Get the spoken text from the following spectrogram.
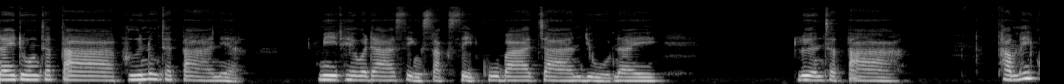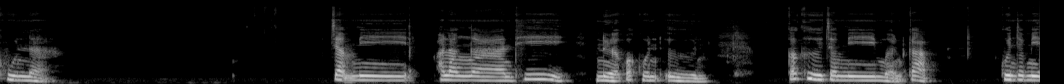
ในดวงชะตาพื้นดวงชะตาเนี่ย มีเทวดาสิ่งศักดิ์สิทธิ์ครูบาอาจารย์อยู่ในเรือนชะตาทำให้คุณน่ะ จะมีพลังงานที่เหนือกว่าคนอื่น ก็คือจะมีเหมือนกับ คุณจะมี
